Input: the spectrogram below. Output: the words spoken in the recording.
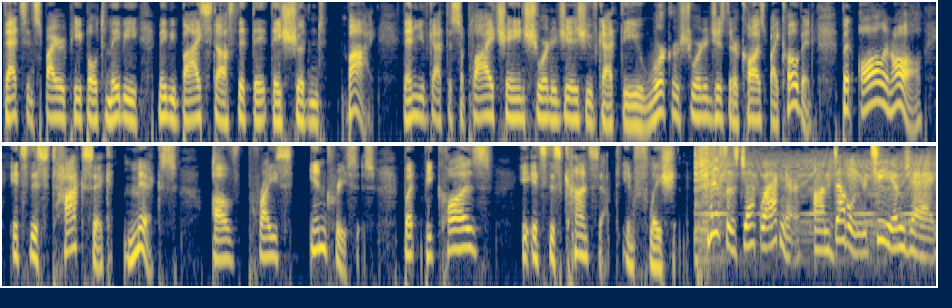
That's inspired people to maybe maybe buy stuff that they, they shouldn't buy. Then you've got the supply chain shortages, you've got the worker shortages that are caused by COVID. But all in all, it's this toxic mix of price increases. But because it's this concept, inflation. This is Jeff Wagner on WTMJ.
